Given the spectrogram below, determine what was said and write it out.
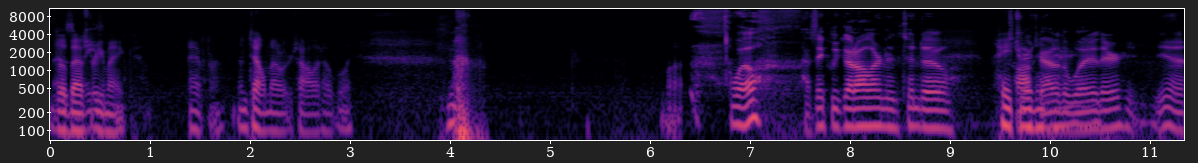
That the best amazing. remake ever until Metal Gear Solid, hopefully. but well, I think we got all our Nintendo hatred talk out of the way there. Yeah.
